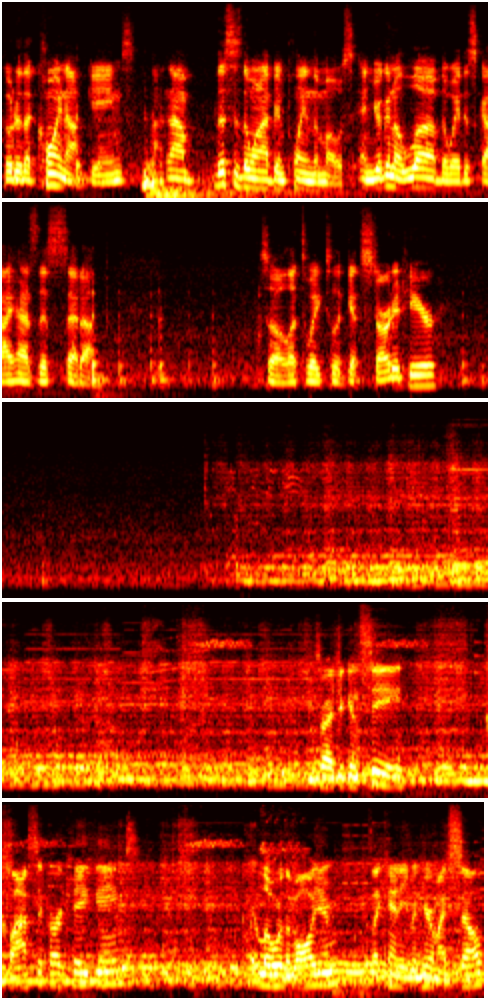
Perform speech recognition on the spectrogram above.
Go to the coin op games. Now, this is the one I've been playing the most, and you're gonna love the way this guy has this set up. So let's wait till it gets started here. So as you can see, classic arcade games lower the volume because I can't even hear myself.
